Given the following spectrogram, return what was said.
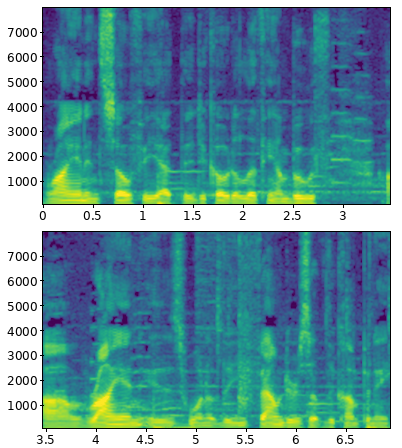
Ryan and Sophie at the Dakota Lithium booth. Uh, Ryan is one of the founders of the company.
